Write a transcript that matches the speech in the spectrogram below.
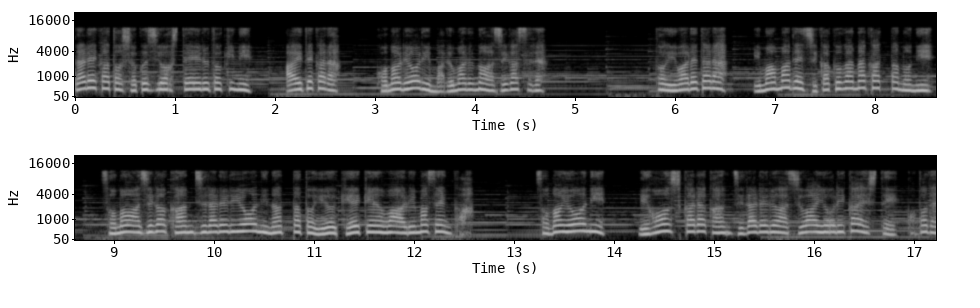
誰かと食事をしている時に相手からこの料理〇〇の味がする。と言われたら今まで自覚がなかったのにその味が感じられるようになったという経験はありませんか？そのように日本酒から感じられる味わいを理解していくことで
